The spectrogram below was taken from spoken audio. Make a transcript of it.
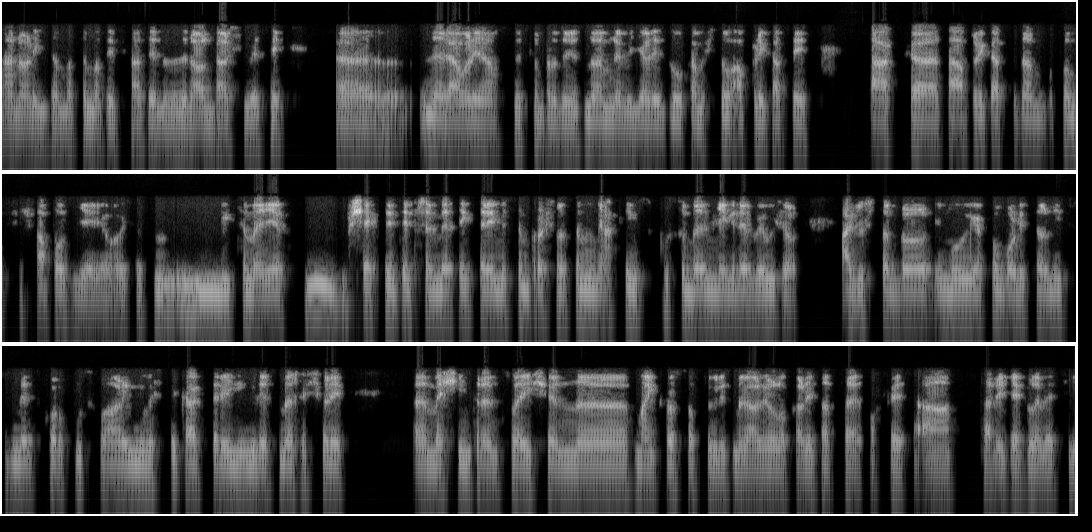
analýza matematická, ty další věci uh, nedávaly nám smysl, protože jsme tam neviděli tu okamžitou aplikaci, tak uh, ta aplikace tam potom přišla později. Jo, že jsem víceméně všechny ty předměty, kterými jsem prošel, jsem nějakým způsobem někde využil. Ať už to byl i můj jako volitelný předmět korpusová lingvistika, který někdy jsme řešili Eh, machine translation eh, v Microsoftu, kdy jsme dali lokalizace Office a tady těchto věcí.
